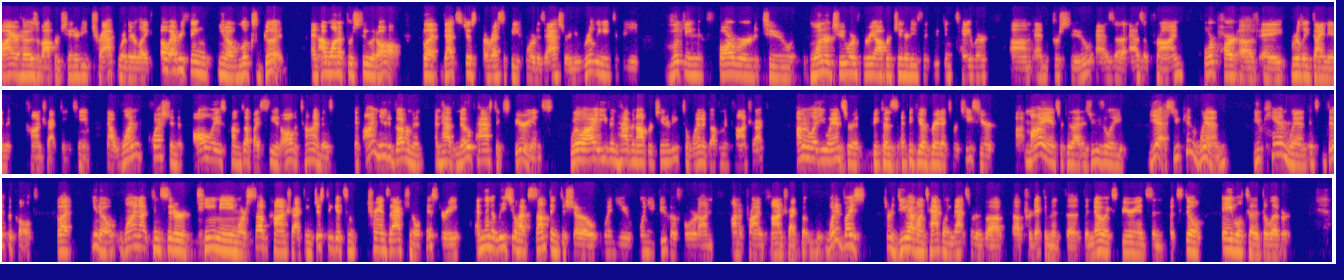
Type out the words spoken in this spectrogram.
fire hose of opportunity trap where they're like, oh, everything, you know, looks good and I want to pursue it all. But that's just a recipe for disaster. You really need to be looking forward to one or two or three opportunities that you can tailor um, and pursue as a, as a prime or part of a really dynamic contracting team. Now, one question that always comes up, I see it all the time, is if I'm new to government and have no past experience, will I even have an opportunity to win a government contract? I'm going to let you answer it because I think you have great expertise here. Uh, my answer to that is usually yes, you can win. You can win. It's difficult, but you know, why not consider teaming or subcontracting just to get some transactional history and then at least you'll have something to show when you when you do go forward on on a prime contract. But what advice sort of do you have on tackling that sort of uh, uh, predicament, the the no experience and but still able to deliver?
